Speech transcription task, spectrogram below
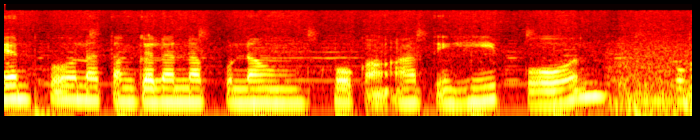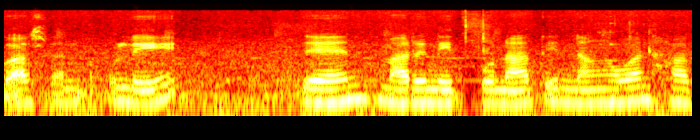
Ayan po, natanggalan na po ng hook ang ating hipon. Hugasan uli. Then, marinate po natin ng 1 half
